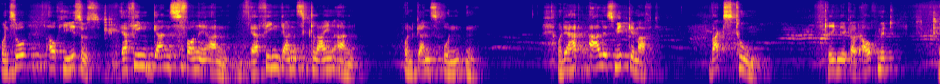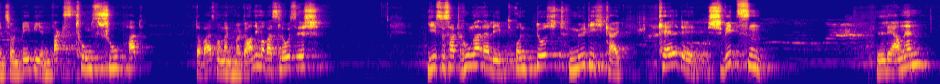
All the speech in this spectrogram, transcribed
Und so auch Jesus. Er fing ganz vorne an. Er fing ganz klein an und ganz unten. Und er hat alles mitgemacht. Wachstum kriegen wir gerade auch mit. Wenn so ein Baby einen Wachstumsschub hat, da weiß man manchmal gar nicht mehr, was los ist. Jesus hat Hunger erlebt und Durst, Müdigkeit, Kälte, Schwitzen, Lernen.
